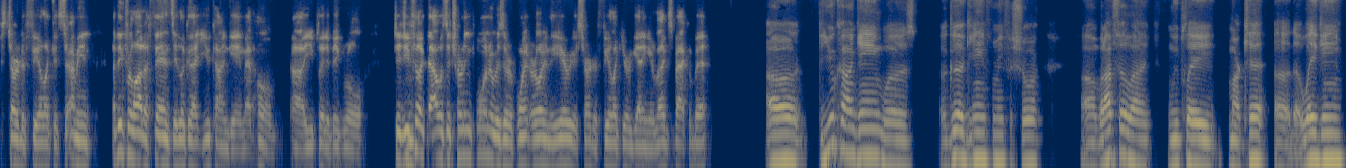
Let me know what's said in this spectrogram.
started to feel like it's? I mean, I think for a lot of fans, they look at that UConn game at home. Uh, you played a big role. Did you Mhm. feel like that was a turning point, or was there a point earlier in the year where you started to feel like you were getting your legs back a bit? Uh, the UConn game was a good game for me for sure. Uh, but I feel like we played Marquette, uh, the away game,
